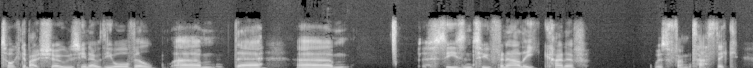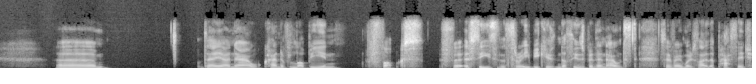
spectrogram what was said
talking about shows, you know, the Orville, um, their um, season two finale kind of was fantastic. Um, they are now kind of lobbying Fox for a season three because nothing's been announced. So very much like the passage.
